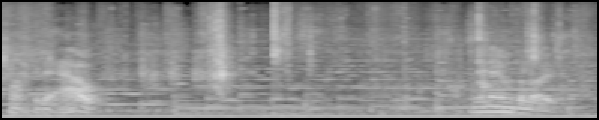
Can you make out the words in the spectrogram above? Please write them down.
Can't get it out. It's an envelope.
